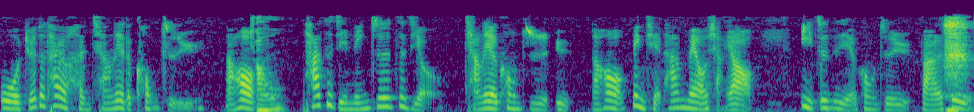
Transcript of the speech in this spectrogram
我觉得他有很强烈的控制欲，然后他自己明知自己有强烈的控制欲，然后并且他没有想要抑制自己的控制欲，反而是，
